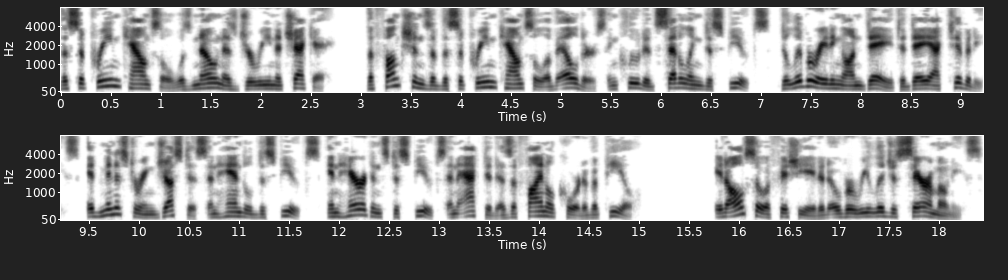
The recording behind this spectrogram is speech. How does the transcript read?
The Supreme Council was known as Njuri Ncheke. The functions of the Supreme Council of Elders included settling disputes, deliberating on day-to-day activities, administering justice and handled disputes, inheritance disputes and acted as a final court of appeal. It also officiated over religious ceremonies.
